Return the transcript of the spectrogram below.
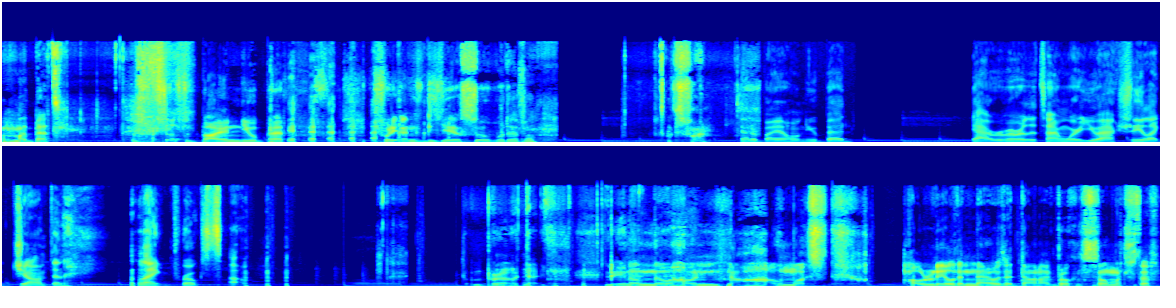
My bet. I still have to buy a new bed for the end of the year, so whatever. It's fine. Gotta buy a whole new bed. Yeah, I remember the time where you actually like jumped and like broke something. Bro, that, do you not know how how much how little the narrows it down? I've broken so much stuff.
